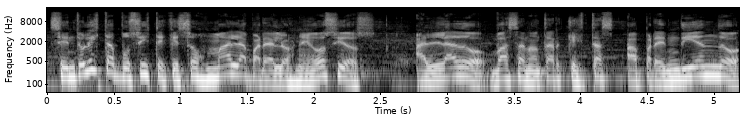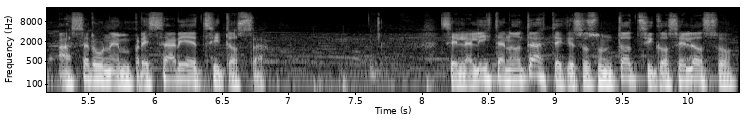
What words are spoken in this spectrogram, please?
Si en tu lista pusiste que sos mala para los negocios, al lado vas a notar que estás aprendiendo a ser una empresaria exitosa. Si en la lista notaste que sos un tóxico celoso,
